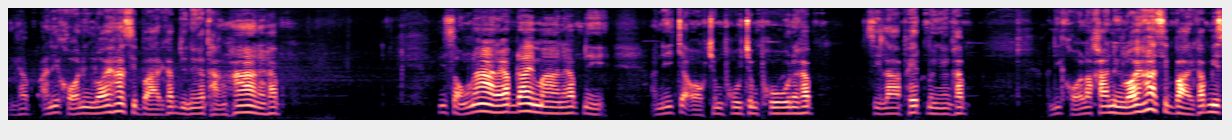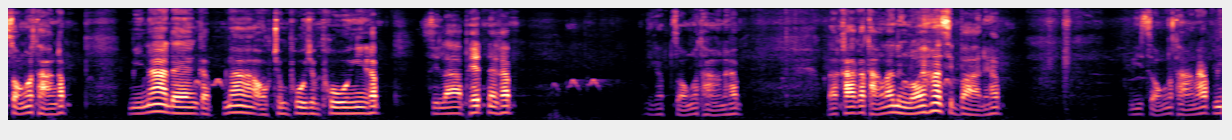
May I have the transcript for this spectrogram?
นี่ครับอันนี้ขอ 150 บาทครับอยู่ในกระถาง5นะครับมีสองหน้านะครับได้มานะครับนี่อันนี้จะออกชมพูชมพูนะครับศิลาเพชรเหมือนกันครับ อันนี้ขอราคา 150 บาทครับ มีสองกระถางครับ มีหน้าแดงกับหน้าออกชมพูชมพูอย่างนี้ครับ ศิลาเพชรนะครับ นี่ครับสองกระถางนะครับ ราคากระถางละ 150 บาทนะครับ มีสองกระถางนะครับ มี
